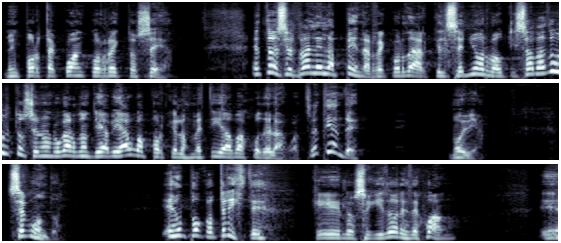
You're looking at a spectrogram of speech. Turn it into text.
no importa cuán correctos sean. Entonces vale la pena recordar que el Señor bautizaba adultos en un lugar donde había agua porque los metía abajo del agua. ¿Se entiende? Muy bien. Segundo, es un poco triste que los seguidores de Juan, eh,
